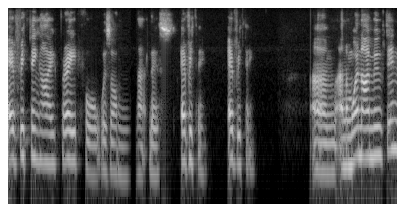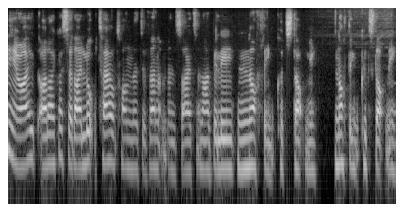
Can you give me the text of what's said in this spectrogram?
Everything I prayed for was on that list. Everything, everything. Um, and when I moved in here, I, like I said, I looked out on the development site and I believed nothing could stop me. Nothing could stop me.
